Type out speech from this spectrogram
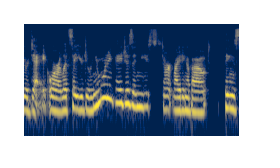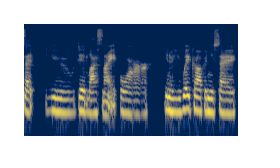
your day, or let's say you're doing your morning pages and you start writing about things that you did last night, or you know, you wake up and you say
